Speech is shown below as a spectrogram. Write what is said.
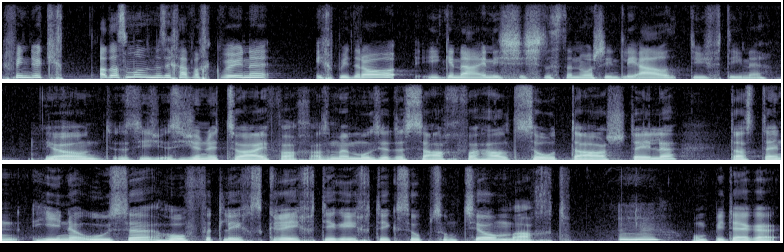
Ich finde wirklich, an das muss man sich einfach gewöhnen. Ich bin dran, irgendwann ist, ist das dann wahrscheinlich auch tief drin. Ja, und es ist, es ist ja nicht so einfach. Also man muss ja das Sachverhalt so darstellen, dass dann hinten raus hoffentlich das Gericht die richtige Subsumption macht. Mhm. Und bei der,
